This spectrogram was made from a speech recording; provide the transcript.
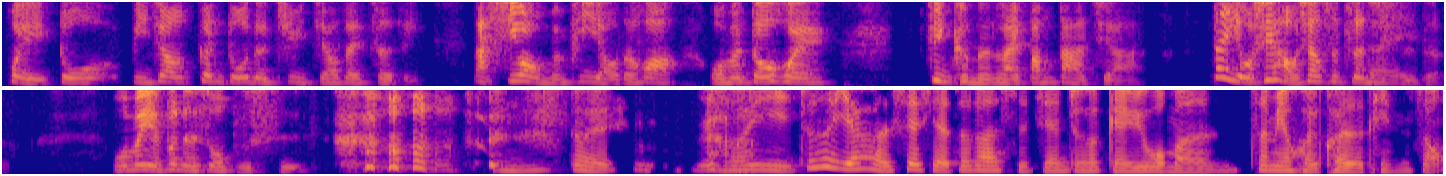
会多比较更多的聚焦在这里。那希望我们辟谣的话，我们都会尽可能来帮大家，但有些好像是真实的。我们也不能说不是，嗯，对，所以就是也很谢谢这段时间，就是给予我们正面回馈的听众，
